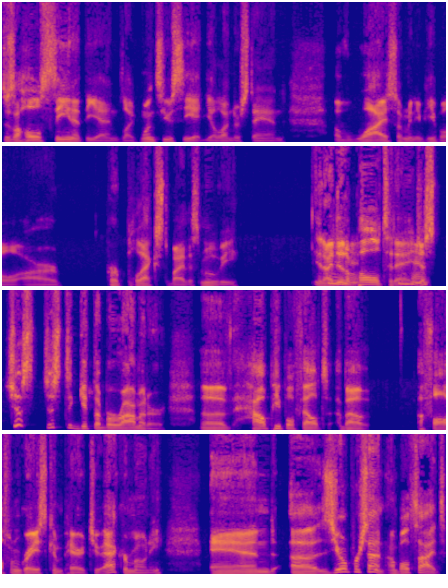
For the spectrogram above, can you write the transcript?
just a whole scene at the end. Like once you see it you'll understand of why so many people are perplexed by this movie and i did a Mhm. poll today Mhm. just just just to get the barometer of how people felt about a fall from grace compared to acrimony and uh, 0% on both sides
